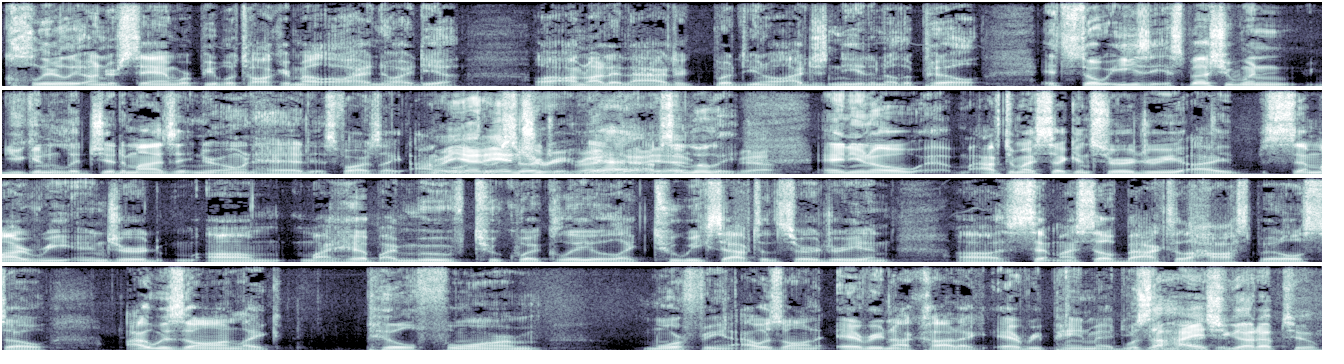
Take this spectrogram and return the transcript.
clearly understand where people are talking about oh i had no idea uh, i'm not an addict but you know i just need another pill it's so easy especially when you can legitimize it in your own head as far as like i'm Right, going yeah, through a injury, surgery right? yeah, Yeah, absolutely yeah. and you know after my second surgery i semi re-injured um, my hip i moved too quickly like two weeks after the surgery and uh, sent myself back to the hospital so i was on like pill form morphine i was on every narcotic every pain med you Was the highest you got up to?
